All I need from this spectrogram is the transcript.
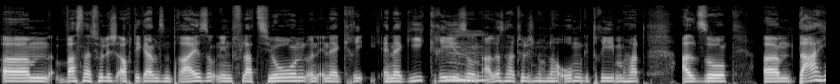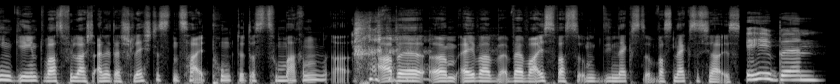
ähm, was natürlich auch die ganzen Preise und Inflation und Energie Energiekrise und alles natürlich noch nach oben getrieben hat. Also ähm, dahingehend war es vielleicht einer der schlechtesten Zeitpunkte, das zu machen. Äh, Aber ähm, ey, wer, wer weiß, was um die nächste, was nächstes Jahr ist. Eben.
